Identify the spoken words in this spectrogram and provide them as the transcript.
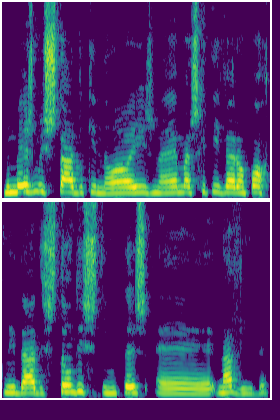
no mesmo estado que nós, né, mas que tiveram oportunidades tão distintas é, na vida.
